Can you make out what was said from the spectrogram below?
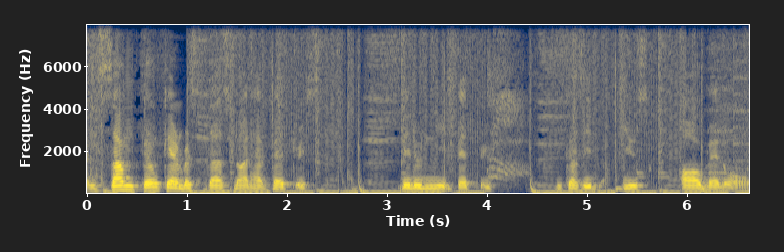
And some film cameras does not have batteries. They don't need batteries because it use all manual.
